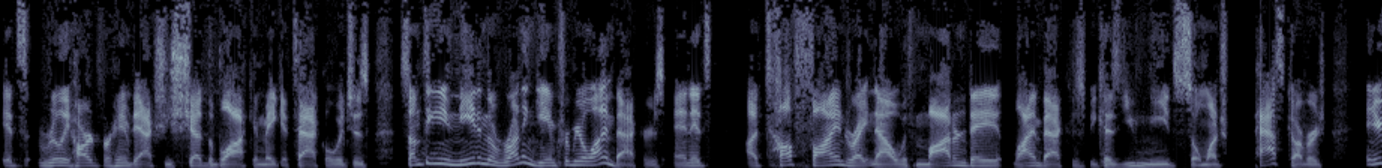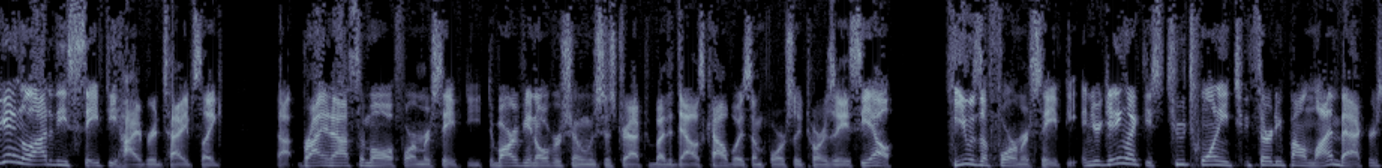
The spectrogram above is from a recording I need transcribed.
it's really hard for him to actually shed the block and make a tackle, which is something you need in the running game from your linebackers. And it's a tough find right now with modern day linebackers because you need so much pass coverage. And you're getting a lot of these safety hybrid types like uh, Brian Asamoah, former safety. DeMarvion Overshown was just drafted by the Dallas Cowboys, unfortunately, towards ACL. He was a former safety. And you're getting like these 220, 230 pound linebackers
